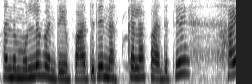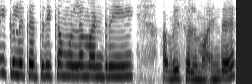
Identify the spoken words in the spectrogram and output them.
அந்த முள்ளமன்றியை பார்த்துட்டு நக்கலாக பார்த்துட்டு ஹாய் குள்ள கத்திரிக்காய் மன்றி அப்படி சொல்லுமா. இந்த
